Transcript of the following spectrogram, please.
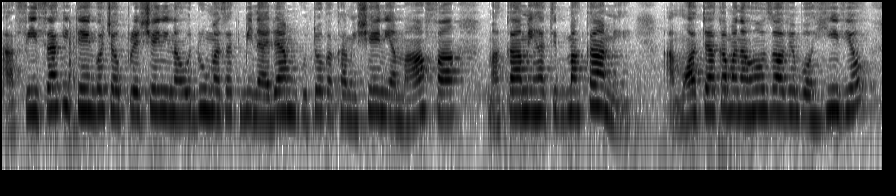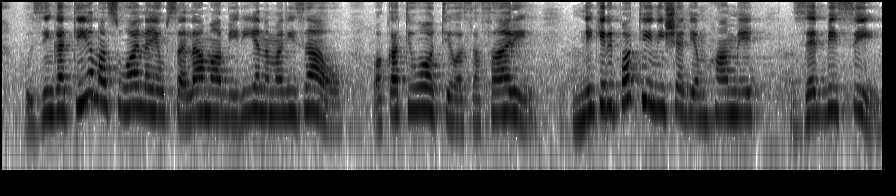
Afisa kitengo cha operesheni na huduma za kibinadamu kutoka kamisheni ya maafa Makame Hatib Makame amewataka manahodha wa vyombo hivyo kuzingatia masuala ya usalama wa abiria na mali zao wakati wote wa safari. Nikiripoti ni Shadia Mohamed, ZBC.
